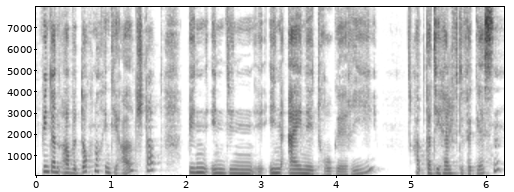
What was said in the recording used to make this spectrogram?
Ich bin dann aber doch noch in die Altstadt, bin in, den, in eine Drogerie, habe da die Hälfte vergessen,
